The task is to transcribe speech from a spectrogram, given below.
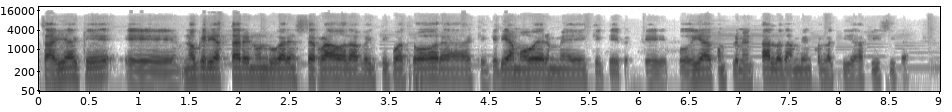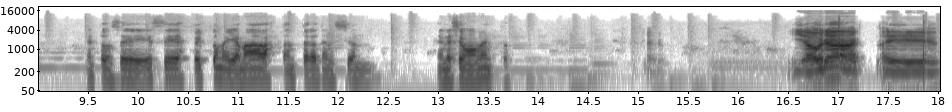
sabía que eh, no quería estar en un lugar encerrado a las 24 horas, que quería moverme, que, que, podía complementarlo también con la actividad física. Entonces, ese aspecto me llamaba bastante la atención en ese momento. Claro. Y ahora, eh,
